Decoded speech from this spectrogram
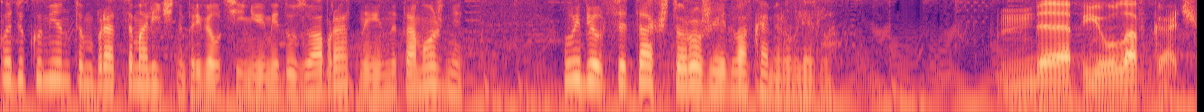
По документам брат самолично привел синюю медузу обратно и на таможне лыбился так, что рожа едва в камеру влезла. «Да, пью лавкач».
